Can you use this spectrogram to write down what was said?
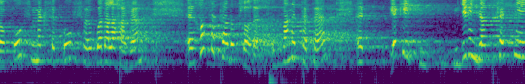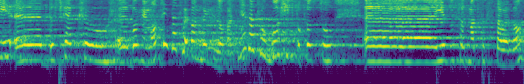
roku w Meksyku, w Guadalajarze. E, José Prado Flores, zwany Pepe, jakieś 9 lat wcześniej e, doświadczył e, Bożej mocy i zaczął ewangelizować. Nie? Zaczął głosić po prostu e, Jezusa zmartwychwstałego.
